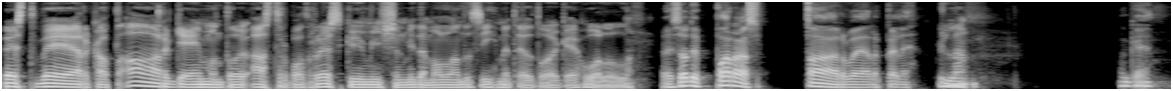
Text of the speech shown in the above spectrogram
Best VR kautta AR Game on toi Astrobot Rescue Mission, mitä me ollaan tässä ihmetelty oikein huolella. Se oli paras ARVR-peli. Kyllä. Okei. Okay.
